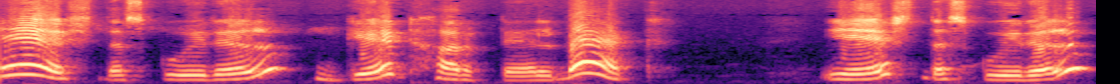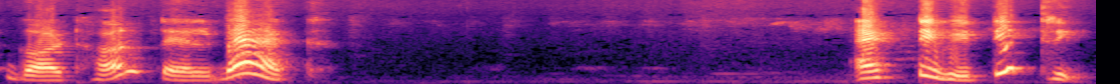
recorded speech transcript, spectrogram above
yes the squirrel get her tail back Yes, the squirrel got her tail back. Activity 3.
